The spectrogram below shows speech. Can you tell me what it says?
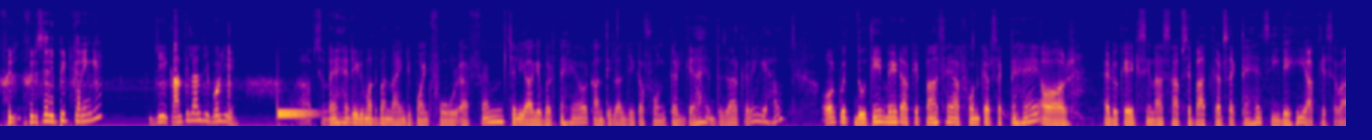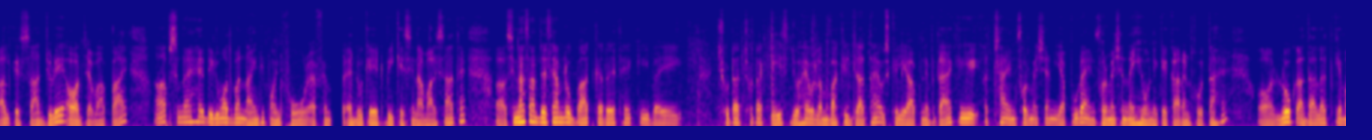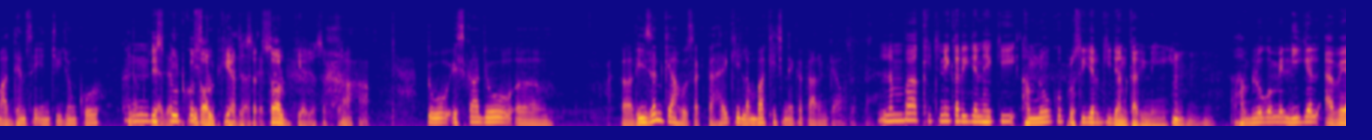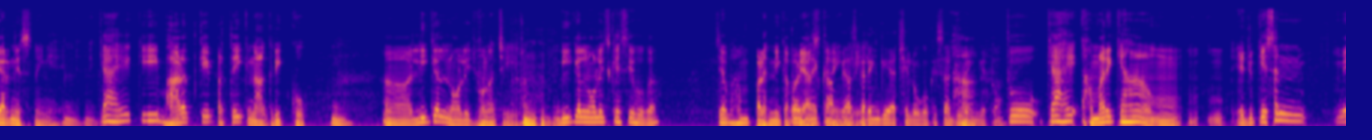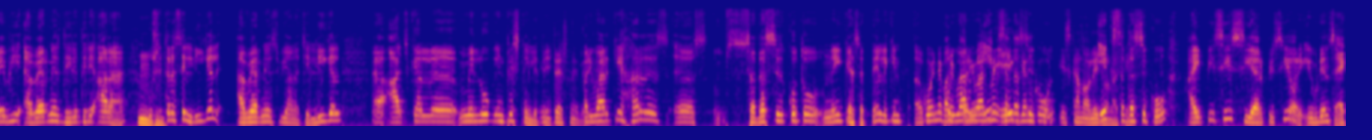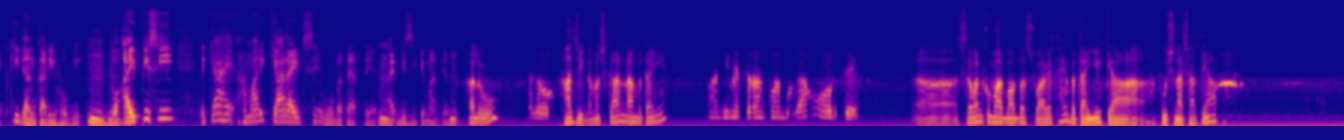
फिर फिर से रिपीट करेंगे? जी कांतिलाल जी बोलिए। आप सुन रहे हैं रेडियो मधुबन 90.4 एफएम। चलिए आगे बढ़ते हैं और कांतिलाल जी का फ़ोन कट गया है। इंतज़ार करेंगे हम। और कुछ दो तीन मिनट आपके पास है आप फ़ोन कर सकते हैं और एडवोकेट सिन्हा साहब से बात कर सकते हैं। सीधे ही आपके सवाल के साथ जुड़े और जवाब पाए। आप सुना है radio Madhuban 90.4 FM advocate B K Sinha हमारे साथ हैं। सिन्हा साहब जैसे हम लोग बात कर रहे थे कि भाई छोटा छोटा केस जो है वो लंबा खिंच जाता है उसके लिए आपने बताया कि अच्छा इन्फॉर्मेशन या पूरा इन्फॉर्मेशन नहीं होने के कारण होता है और लोक अदालत के माध्यम से इन चीज़ों को डिस्प्यूट को सॉल्व किया जा सकता है। सॉल्व किया जा सकता है। हाँ हाँ। तो इसका जो रीज़न क्या हो सकता है कि लंबा खींचने का कारण क्या हो सकता है? लंबा खींचने का रीजन है कि हम लोगों को प्रोसीजर की जानकारी नहीं है। हम लोगों में लीगल अवेयरनेस नहीं है। क्या है कि भारत के प्रत्येक नागरिक को लीगल नॉलेज होना चाहिए। लीगल नॉलेज कैसे होगा? जब हम पढ़ने का पढ़ने प्रयास का अभ्यास करेंगे। करेंगे अच्छे लोगों के साथ जुड़ेंगे तो। तो क्या है हमारे यहाँ एजुकेशन में भी अवेयरनेस धीरे धीरे आ रहा है उसी तरह से लीगल अवेयरनेस भी आना चाहिए। लीगल आजकल में लोग इंटरेस्ट नहीं लेते नहीं लेते परिवार के हर सदस्य को तो नहीं कह सकते हैं लेकिन कोई ना कोई परिवार परिवार में में एक एक सदस्य जन को इसका knowledge एक होना सदस्य को आईपीसी सीआरपीसी और एविडेंस एक्ट की जानकारी होगी। हम्म, तो आईपीसी क्या है हमारी क्या राइट्स हैं वो बताते हम्म, हैं आईपीसी के माध्यम से। हेलो। हेलो। हाँ जी नमस्कार नाम बताइए। हाँ जी मैं श्रवण कुमार बोल रहा हूँ और से। श्रवण कुमार बहुत बहुत स्वागत है। बताइए क्या पूछना चाहते हैं आप?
